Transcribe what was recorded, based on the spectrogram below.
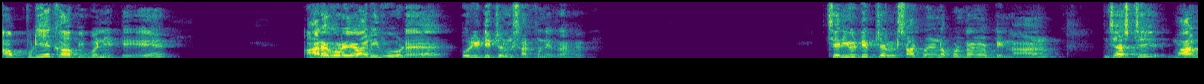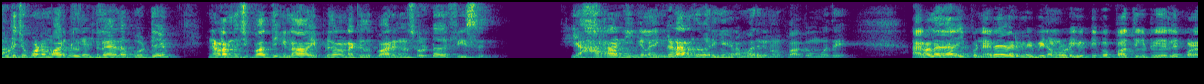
அப்படியே காப்பி பண்ணிவிட்டு அறகுறைய அறிவோட ஒரு யூடியூப் சேனல் ஸ்டார்ட் பண்ணிடுறாங்க. சரி யூடியூப் சேனல் ஸ்டார்ட் பண்ணி என்ன பண்ணுறாங்க அப்படின்னா ஜஸ்ட்டு மா முடிச்சு போன மார்க்கில் ரெண்டு லைனை போட்டு நடந்துச்சு பார்த்தீங்களா இப்படி தான் நடக்குது பாருங்கன்னு சொல்லிட்டு அது ஃபீஸு யாரா நீங்களா? எங்கடா இருந்து வரீங்கிற மாதிரி நம்ம பார்க்கும்போது. அதனால் இப்போ நிறைய பேர் மேபி நம்மளோட யூடியூப்பை பார்த்துக்கிட்டு இருக்கிறதுலே பல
